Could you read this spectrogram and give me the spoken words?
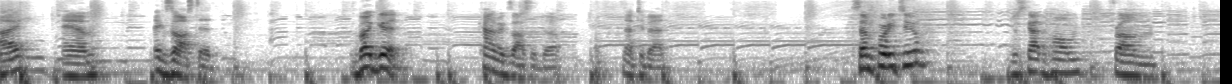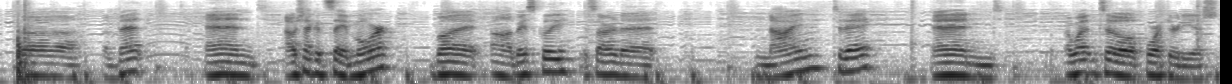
I am exhausted. But good. Kind of exhausted though. Not too bad. 742. Just got home from the event and I wish I could say more, but uh, basically it started at 9 today and I went until 4.30ish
